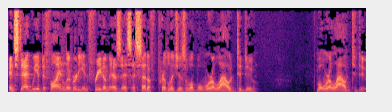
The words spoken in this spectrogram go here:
Instead, we have defined liberty and freedom as, as a set of privileges, what, what we're allowed to do. What we're allowed to do.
